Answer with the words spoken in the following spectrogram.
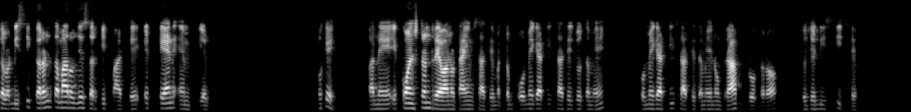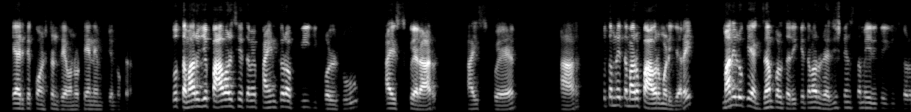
ચલો ડીસી કરંટ તમારો જે સર્કિટમાં છે એ ટેન એમ્પિયર છે. ઓકે અને એ કોન્સ્ટન્ટ રહેવાનો ટાઈમ સાથે, મતલબ ઓમેગા ટી સાથે જો તમે ઓમેગા ટી સાથે તમે એનો ગ્રાફ ડ્રો કરો, તો જે ડીસી છે, એ આ રીતે કોન્સ્ટન્ટ રહેવાનો ટેન એમ્પિયરનો કરંટ તો તમારો જે પાવર છે, તમે ફાઇન્ડ કરો P equal to I square R I square R તો તમને તમારો પાવર મળી જાય રાઈટ માની લો કે એક્ઝામ્પલ તરીકે તમારો રેઝિસ્ટન્સ તમે એ રીતે યુઝ કરો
